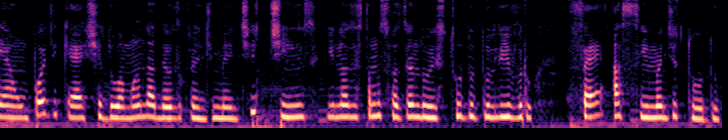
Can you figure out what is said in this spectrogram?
é um podcast do Amanda a Deus Grandemente Teens e nós estamos fazendo o estudo do livro Fé Acima de Tudo.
